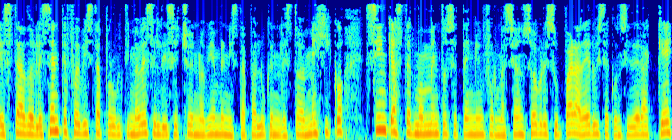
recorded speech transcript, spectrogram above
Esta adolescente fue vista por última vez el 18 de noviembre en Iztapaluca, en el Estado de México, sin que hasta el momento se tenga información sobre su paradero y se considera que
